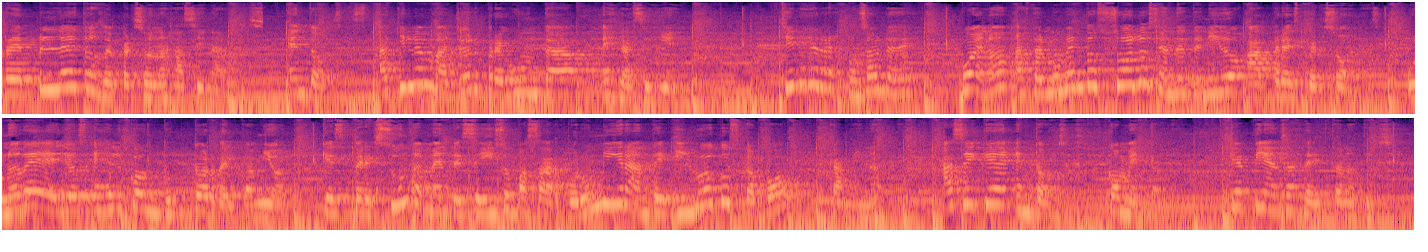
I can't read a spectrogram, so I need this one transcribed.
repletos de personas hacinadas. Entonces, aquí la mayor pregunta es la siguiente. ¿Quién es el responsable de esto? Bueno, hasta el momento solo se han detenido a tres personas. Uno de ellos es el conductor del camión, que presuntamente se hizo pasar por un migrante y luego escapó caminando. Así que entonces, coméntame, ¿qué piensas de esta noticia?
